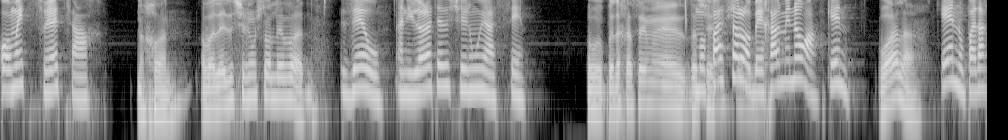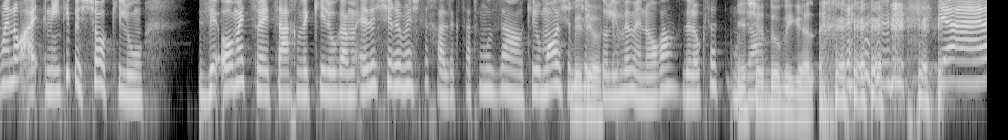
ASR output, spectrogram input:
אומץ רצח. נכון. אבל איזה שירים שלו לבד? זהו, אני לא יודעת איזה שירים הוא יעשה. הוא בטח עושה עם... מופע. סולו בהיכל מנורה, כן. וואלה. כן, הוא פתח מנורה, אני הייתי בשוק, כאילו, זה אומץ רצח, וכאילו גם איזה שירים יש לך, זה קצת מוזר. כאילו, מה הוא השיר בדיוק. שלסולים במנורה? זה לא קצת מוזר? יש שיר דוביגל. יאללה,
